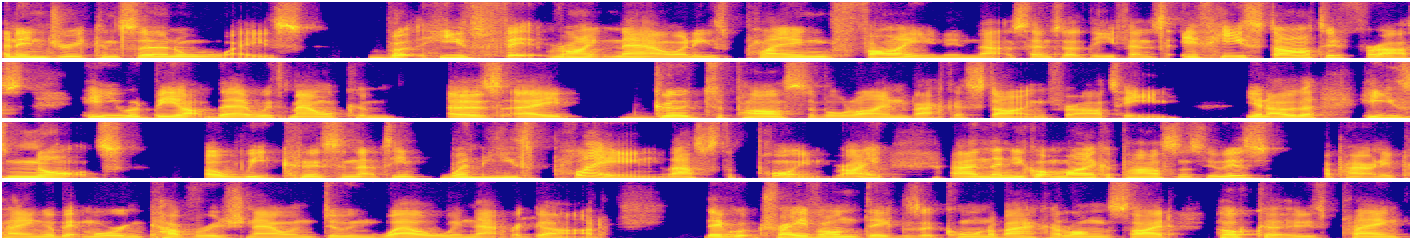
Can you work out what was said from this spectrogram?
an injury concern always, but he's fit right now and he's playing fine in that center of defense. If he started for us, he would be up there with Malcolm as a good to passable linebacker starting for our team. You know, that he's not a weakness in that team when he's playing. That's the point, right? And then you've got Micah Parsons, who is apparently playing a bit more in coverage now and doing well in that regard. They've got Trevon Diggs at cornerback alongside Hooker, who's playing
